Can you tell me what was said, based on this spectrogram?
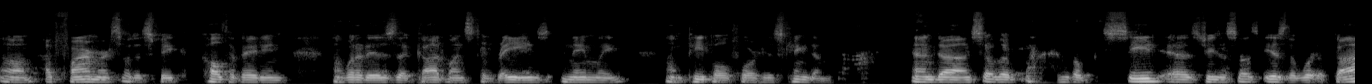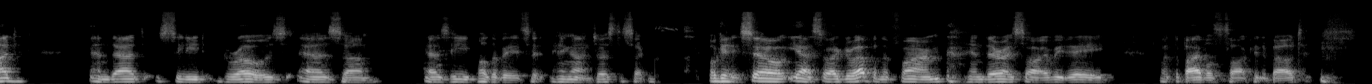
um, a farmer, so to speak, cultivating uh, what it is that God wants to raise, namely um, people for his kingdom. And uh, so the, the seed, as Jesus says, is the word of God. And that seed grows as um, as he cultivates it. Hang on just a second. Okay, so yeah, so I grew up on the farm, and there I saw every day what the Bible's talking about.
